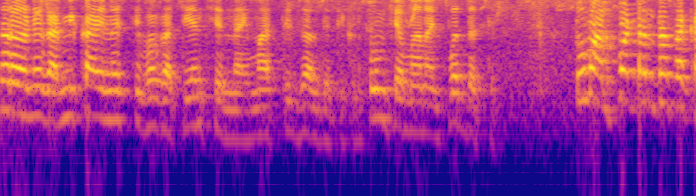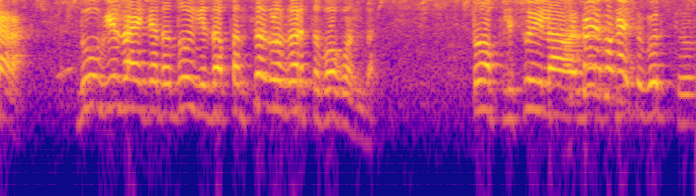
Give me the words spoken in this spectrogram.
सरळ निघा. मी काय नसते बघा टेन्शन नाही. माती जाऊ द्या तिकडे. तुमच्या मनाची पद्धत आहे. तुम्हाला पटन तसं करा. दोघी जायच्या तर दोघी जा पण सगळं घरचं बघून जा. तू आपली सुई लावा काय बघायचं घरचं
